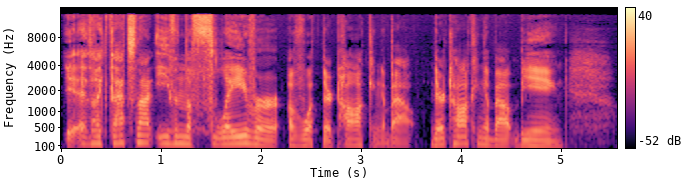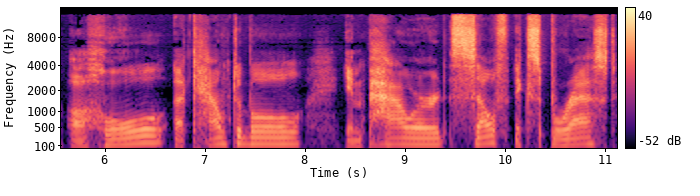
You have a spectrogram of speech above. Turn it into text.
it- like that's not even the flavor of what they're talking about. They're talking about being a whole, accountable, empowered, self-expressed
